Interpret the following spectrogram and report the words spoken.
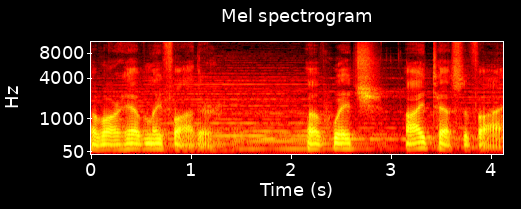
of our Heavenly Father, of which I testify.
